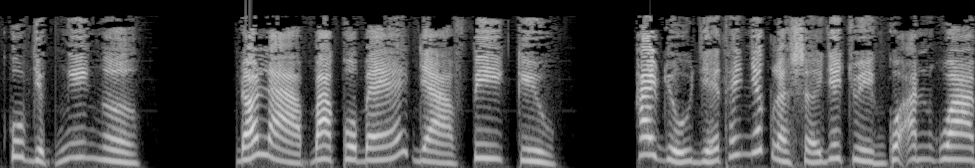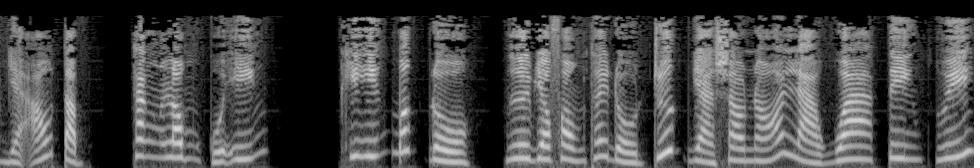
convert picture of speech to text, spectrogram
khu vực nghi ngờ. Đó là ba cô bé và Phi Kiều. Hai vụ dễ thấy nhất là sợi dây chuyền của anh Hoa và áo tập, khăn lông của Yến. Khi Yến mất đồ, người vào phòng thay đồ trước và sau nó là Hoa, Tiên, Thúy.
